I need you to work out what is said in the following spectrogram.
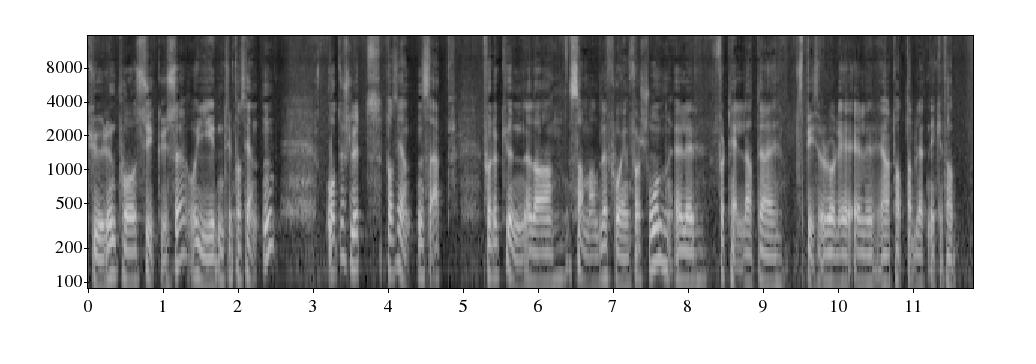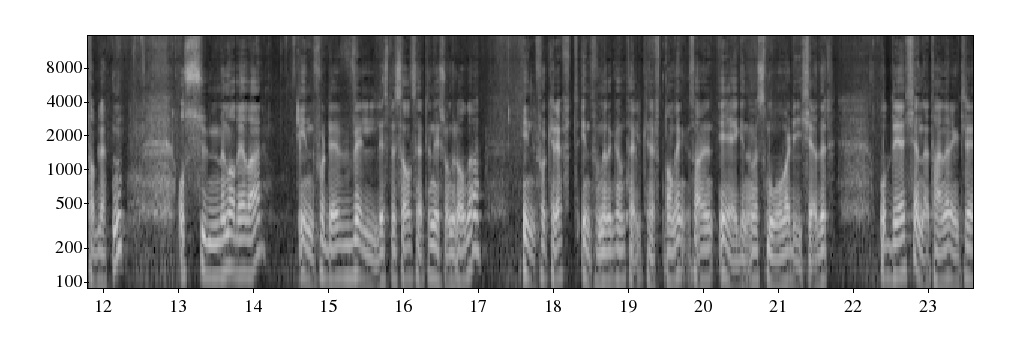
kuren på sykehuset og gir den til pasienten. Og til slutt pasientens app for å kunne da samhandle, få informasjon eller fortelle at jeg spiser dårlig eller jeg har tatt tabletten, ikke tatt tabletten. Og summen av det der, innenfor det veldig spesialiserte nisjeområdet, innenfor kreft, innenfor medikamentell kreftbehandling, så er det en egen og små verdikjeder. Og det kjennetegner egentlig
